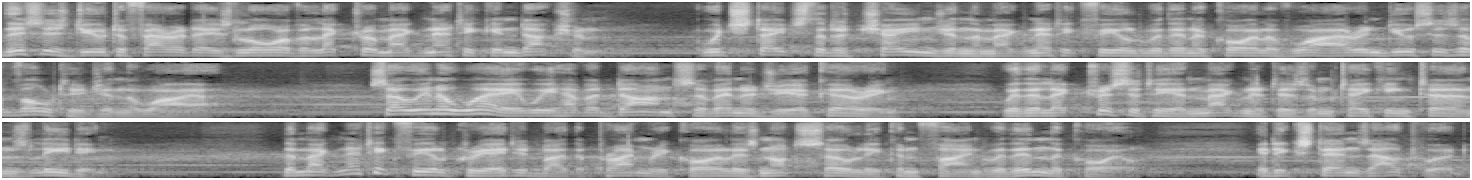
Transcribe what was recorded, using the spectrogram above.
This is due to Faraday's law of electromagnetic induction, which states that a change in the magnetic field within a coil of wire induces a voltage in the wire. So in a way, we have a dance of energy occurring, with electricity and magnetism taking turns leading. The magnetic field created by the primary coil is not solely confined within the coil. It extends outward,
